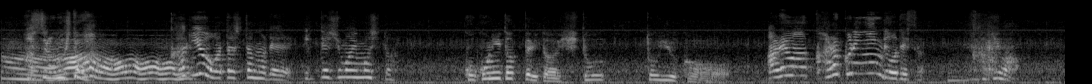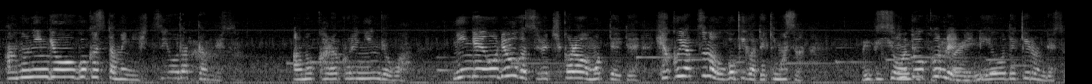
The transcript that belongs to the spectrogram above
？Ah. 柱の人。Oh. 鍵を渡したので行ってしまいました。ここに立っていた人というか。あれはからくり人形です。鍵は。あの人形を動かすために必要だったんです。あのからくり人形は。人間を凌駕する力を持っていて108つの動きができます。戦闘訓練に利.用できるんです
